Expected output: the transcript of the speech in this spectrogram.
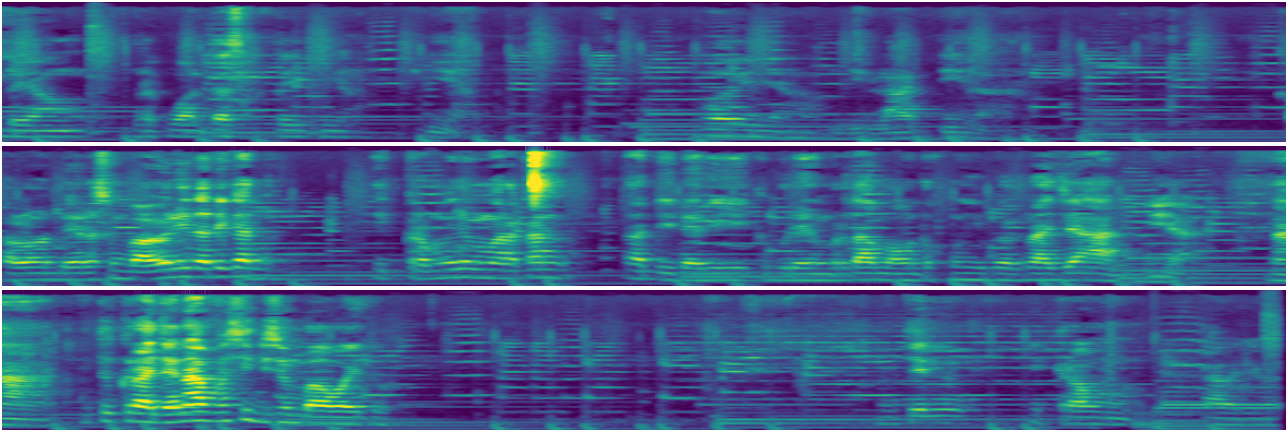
kuda yang berkualitas seperti itu ya. Iya. Oh iya. Dilatih lah. Kalau daerah Sumbawa ini tadi kan Ikram ini mengatakan tadi dari kebudayaan pertama untuk menghibur kerajaan. Iya. Nah itu kerajaan apa sih di Sumbawa itu? Mungkin Ikram tahu juga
